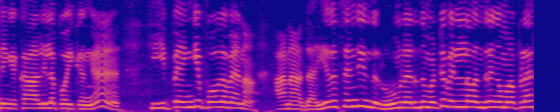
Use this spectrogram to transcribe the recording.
நீங்க காலையில் போய்க்கோங்க. இப்போ எங்கேயும் போக வேணாம். ஆனா தயவு செஞ்சு இந்த ரூம்ல இருந்து மட்டும் வெளில வந்துருங்க மாப்பிள்ள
